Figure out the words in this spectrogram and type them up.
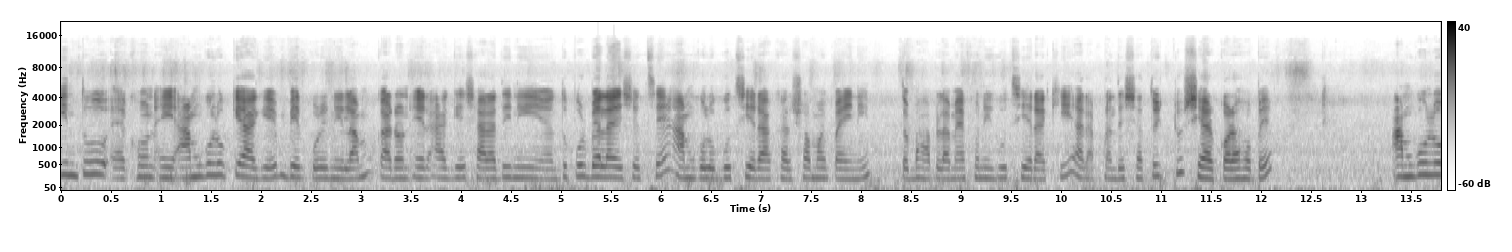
কিন্তু এখন এই আমগুলোকে আগে বের করে নিলাম, কারণ এর আগে সারাদিনই দুপুরবেলা এসেছে, আমগুলো গুছিয়ে রাখার সময় পাইনি। তো ভাবলাম এখনই গুছিয়ে রাখি আর আপনাদের সাথে একটু শেয়ার করা হবে। আমগুলো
